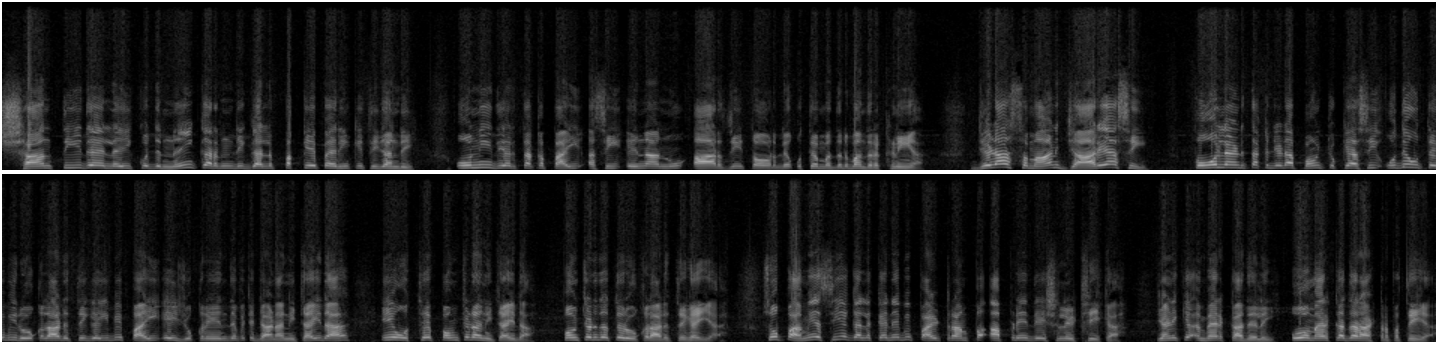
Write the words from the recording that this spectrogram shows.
ਸ਼ਾਂਤੀ ਦੇ ਲਈ ਕੁਝ ਨਹੀਂ ਕਰਨ ਦੀ ਗੱਲ ਪੱਕੇ ਪੈਰੀ ਕੀਤੀ ਜਾਂਦੀ ਉਨੀ ਦੇਰ ਤੱਕ ਭਾਈ ਅਸੀਂ ਇਹਨਾਂ ਨੂੰ ਆਰਜ਼ੀ ਤੌਰ ਦੇ ਉੱਤੇ ਮਦਦ ਬੰਦ ਰੱਖਣੀ ਆ। ਜਿਹੜਾ ਸਮਾਨ ਜਾ ਰਿਹਾ ਸੀ ਪੋਲੈਂਡ ਤੱਕ ਜਿਹੜਾ ਪਹੁੰਚ ਚੁੱਕਿਆ ਸੀ, ਉਹਦੇ ਉੱਤੇ ਵੀ ਰੋਕ ਲਾ ਦਿੱਤੀ ਗਈ ਵੀ ਭਾਈ ਇਹ ਯੂਕਰੇਨ ਦੇ ਵਿੱਚ ਜਾਣਾ ਨਹੀਂ ਚਾਹੀਦਾ, ਇਹ ਉੱਥੇ ਪਹੁੰਚਣਾ ਨਹੀਂ ਚਾਹੀਦਾ, ਪਹੁੰਚਣ ਦੇ ਉੱਤੇ ਰੋਕ ਲਾ ਦਿੱਤੀ ਗਈ ਆ। ਸੋ ਭਾਵੇਂ ਅਸੀਂ ਇਹ ਗੱਲ ਕਹਿੰਦੇ ਵੀ ਭਾਈ ਟਰੰਪ ਆਪਣੇ ਦੇਸ਼ ਲਈ ਠੀਕ ਆ, ਯਾਨੀ ਕਿ ਅਮਰੀਕਾ ਦੇ ਲਈ, ਉਹ ਅਮਰੀਕਾ ਦਾ ਰਾਸ਼ਟਰਪਤੀ ਆ।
